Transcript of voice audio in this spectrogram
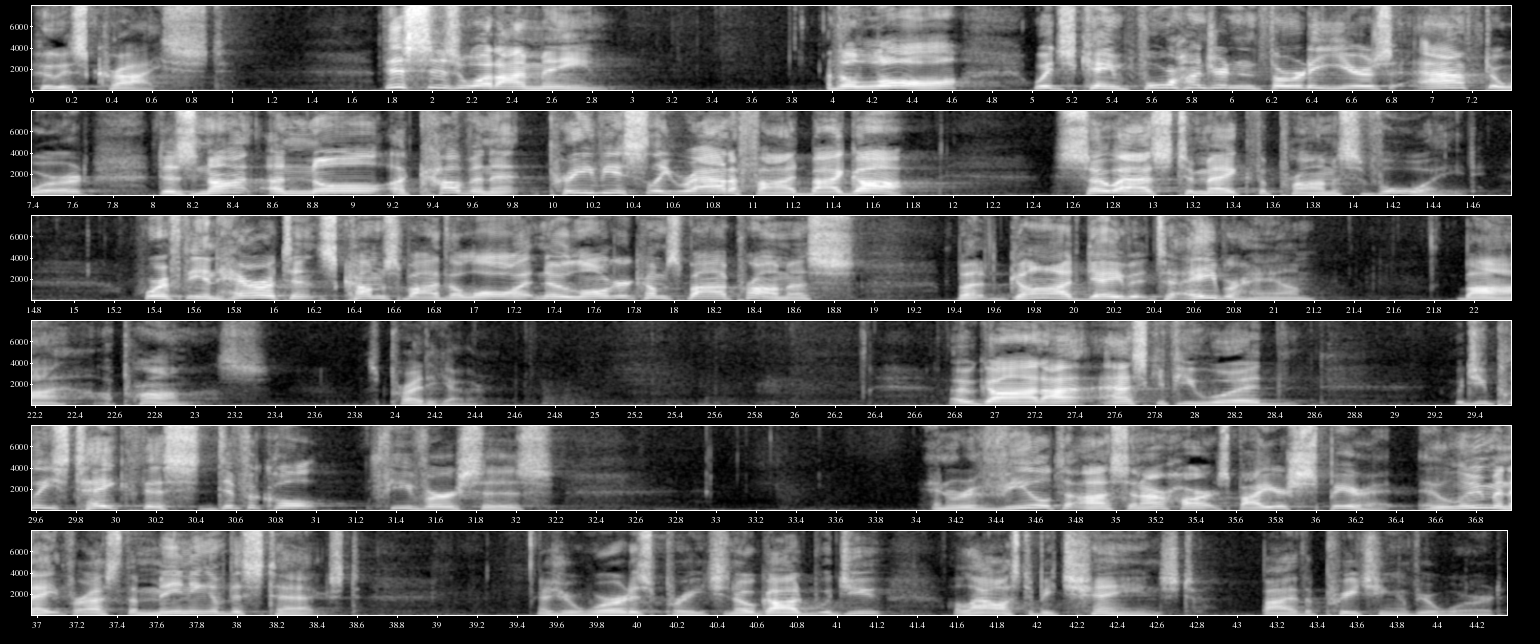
who is Christ. This is what I mean. The law, which came 430 years afterward, does not annul a covenant previously ratified by God, so as to make the promise void. For if the inheritance comes by the law, it no longer comes by a promise, but God gave it to Abraham by a promise. Let's pray together. Oh God, I ask if you would would you please take this difficult few verses and reveal to us in our hearts by your Spirit, illuminate for us the meaning of this text as your word is preached. And oh God, would you allow us to be changed by the preaching of your word?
